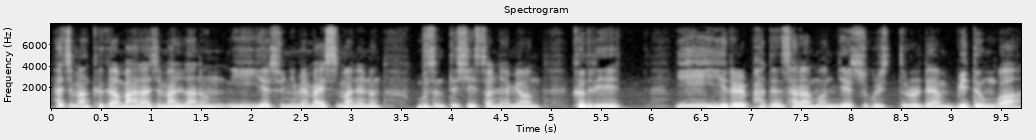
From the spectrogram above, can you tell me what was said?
하지만 그가 말하지 말라는 이 예수님의 말씀 안에는 무슨 뜻이 있었냐면 그들이 이 일을 받은 사람은 예수 그리스도를 대한 믿음과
